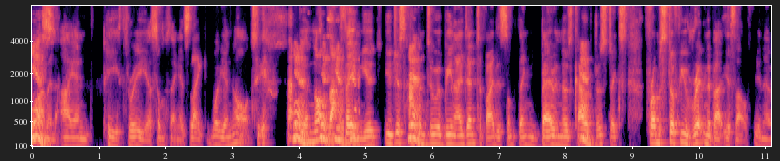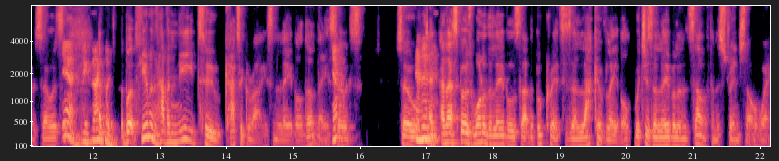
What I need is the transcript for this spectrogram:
yes. I'm an INP3 or something. It's like, well, you're not. Yeah. you're not yes, that yes, thing. You you just happen yeah. to have been identified as something bearing those characteristics yeah. from stuff you've written about yourself, you know. So it's yeah, exactly. And, but humans have a need to categorize and label, don't they? So it's so and, and, I suppose one of the labels that the book creates is a lack of label, which is a label in itself in a strange sort of way.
